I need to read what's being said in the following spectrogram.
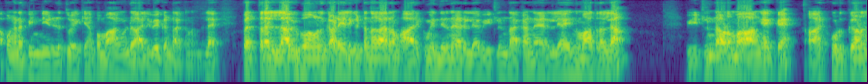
അപ്പൊ അങ്ങനെ പിന്നീട് എടുത്തു വെക്കാം. അപ്പൊ മാങ്ങ കൊണ്ട് അലുവയൊക്കെ ഉണ്ടാക്കുന്നുണ്ട് അല്ലെ? ഇപ്പൊ എത്ര എല്ലാ വിഭവങ്ങളും കടയിൽ കിട്ടുന്ന കാരണം ആർക്കും എന്തിനു നേരമില്ല. വീട്ടിലുണ്ടാക്കാൻ നേരമില്ല എന്ന് മാത്രമല്ല വീട്ടിലുണ്ടാവണ മാങ്ങയൊക്കെ ആർക്ക് കൊടുക്കുകയാണ്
